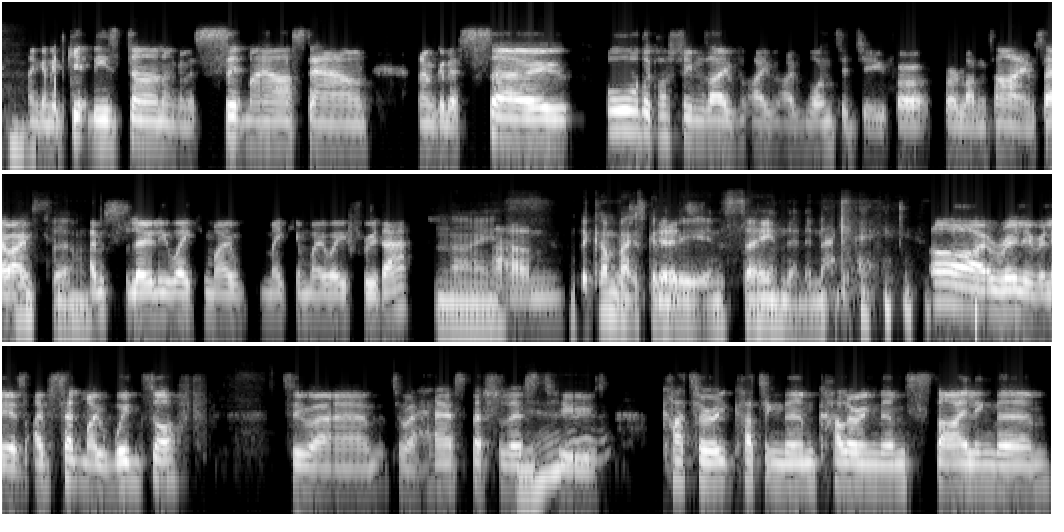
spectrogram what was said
I'm gonna get these done. I'm gonna sit my ass down, and I'm gonna sew all the costumes I've, I've I've wanted to for for a long time. So I'm awesome. I'm slowly making my making my way through that. Nice. Um, the comeback's going to be insane then in that case. Oh, it really really is. I've sent my wigs off to um to a hair specialist yeah. who's cutter cutting them, coloring them, styling them.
